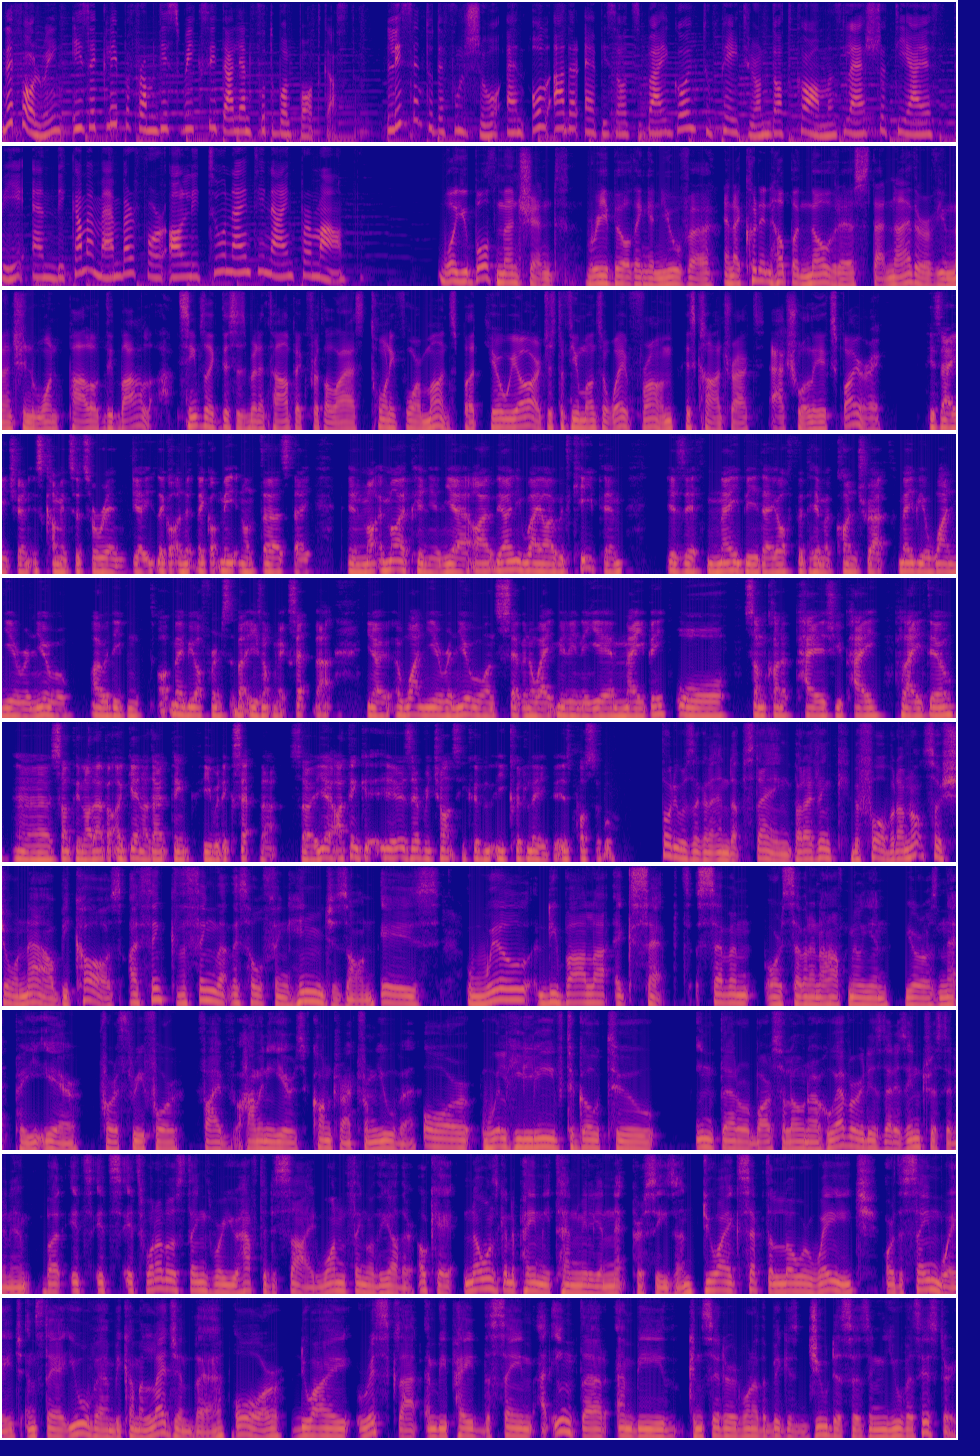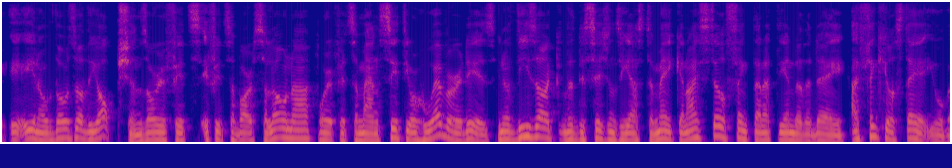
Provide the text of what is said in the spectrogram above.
The following is a clip from this week's Italian football podcast. Listen to the full show and all other episodes by going to patreon.com slash TIFP and become a member for only $2.99 per month. Well, you both mentioned rebuilding in Juve, and I couldn't help but notice that neither of you mentioned one Paolo Dybala. It seems like this has been a topic for the last 24 months, but here we are, just a few months away from his contract actually expiring his agent is coming to Turin. Yeah, they got they got meeting on Thursday. In my in my opinion, yeah, I, the only way I would keep him is if maybe they offered him a contract, maybe a one year renewal. I would even uh, maybe offer him, but he's not going to accept that. You know, a one year renewal on seven or eight million a year, maybe, or some kind of pay as you pay play deal, uh, something like that. But again, I don't think he would accept that. So yeah, I think there is every chance he could he could leave. It is possible thought he was going to end up staying, but I think before, but I'm not so sure now because I think the thing that this whole thing hinges on is will Dybala accept seven or seven and a half million euros net per year for a three, four, five, how many years contract from Juve, or will he leave to go to Inter or Barcelona or whoever it is that is interested in him. But it's it's it's one of those things where you have to decide one thing or the other. Okay, no one's going to pay me 10 million net per season. Do I accept the lower wage or the same wage and stay at Juve and become a legend there, or do I risk that and be paid the same at Inter and be considered one of the biggest Judases in Juve's history? You know, those are the options. Or if it's if it's a Barcelona or if it's a Man City or whoever it is, you know, these are the decisions he has to make. And I still think that at the end of the day I think he'll stay at Juve.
